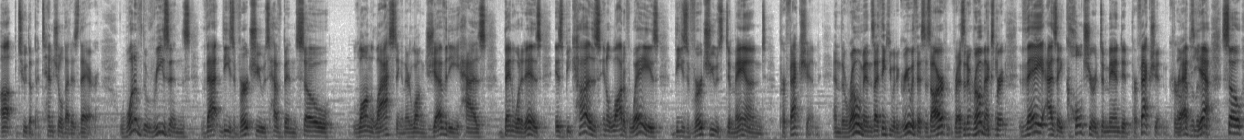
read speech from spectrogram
up to the potential that is there. One of the reasons that these virtues have been so long lasting and their longevity has been what it is is because in a lot of ways these virtues demand perfection and the Romans, I think you would agree with this, as our resident Rome expert, they as a culture demanded perfection, correct? Oh, yeah. So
